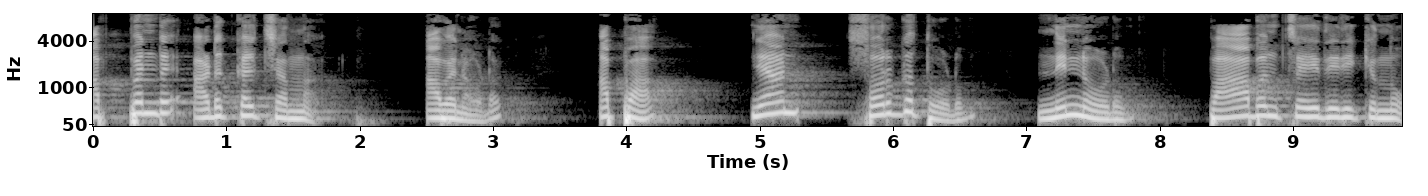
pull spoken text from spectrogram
അപ്പന്റെ അടുക്കൽ ചെന്ന് അവനോട് അപ്പ ഞാൻ സ്വർഗത്തോടും നിന്നോടും പാപം ചെയ്തിരിക്കുന്നു.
